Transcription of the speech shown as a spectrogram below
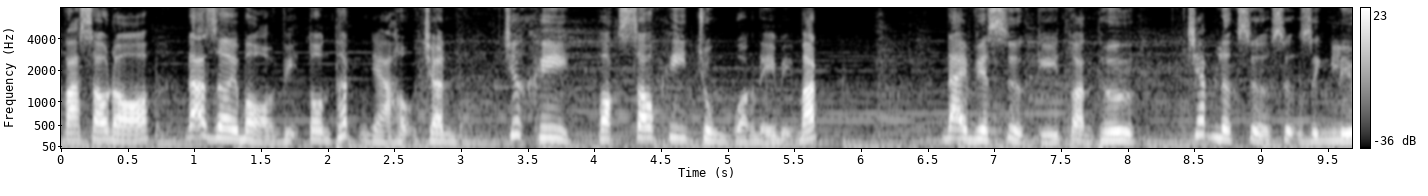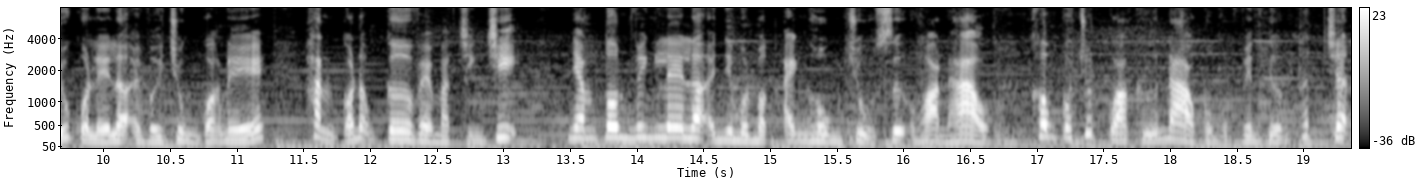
và sau đó đã rời bỏ vị tôn thất nhà hậu Trần trước khi hoặc sau khi Trùng Quang Đế bị bắt. Đại Việt Sử Ký Toàn Thư chép lược sử sự dính líu của Lê Lợi với Trùng Quang Đế hẳn có động cơ về mặt chính trị nhằm tôn vinh Lê Lợi như một bậc anh hùng chủ sự hoàn hảo, không có chút quá khứ nào của một viên tướng thất trận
